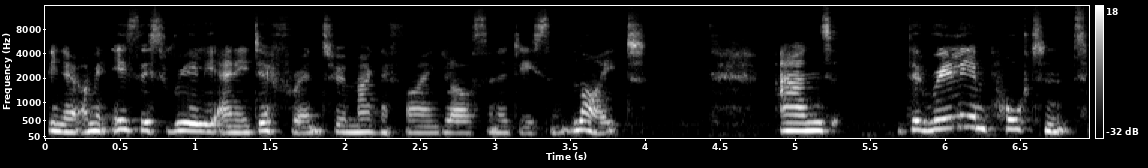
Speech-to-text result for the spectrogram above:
you know, I mean, is this really any different to a magnifying glass and a decent light? And the really important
